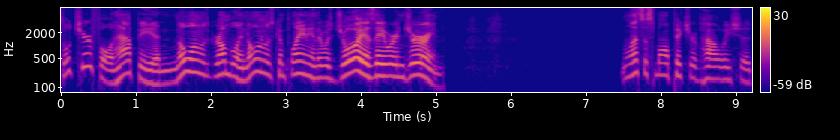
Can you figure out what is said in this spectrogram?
so cheerful and happy, and no one was grumbling, no one was complaining. There was joy as they were enduring. Well, that's a small picture of how we should.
